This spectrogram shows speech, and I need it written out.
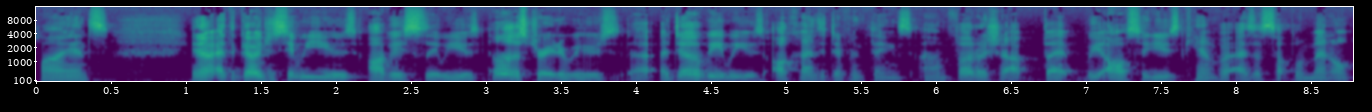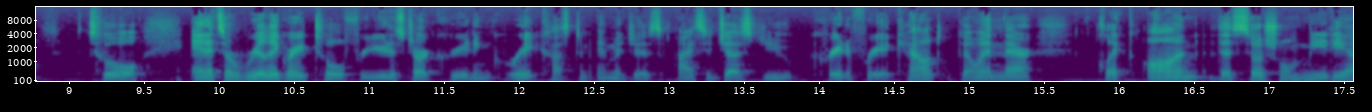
clients. You know, at the Go Agency, we use obviously we use Illustrator, we use uh, Adobe, we use all kinds of different things, um, Photoshop, but we also use Canva as a supplemental tool. And it's a really great tool for you to start creating great custom images. I suggest you create a free account, go in there, click on the social media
